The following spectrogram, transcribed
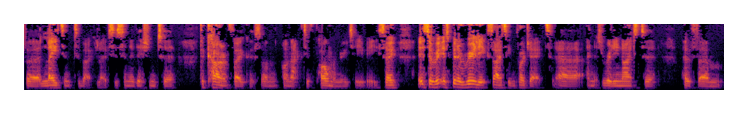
for latent tuberculosis in addition to the current focus on, on active pulmonary TB. So it's a it's been a really exciting project, uh, and it's really nice to have um,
